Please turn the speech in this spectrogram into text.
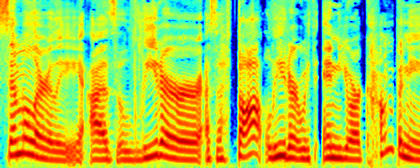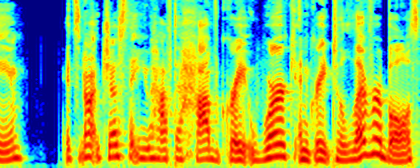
Similarly, as a leader, as a thought leader within your company, it's not just that you have to have great work and great deliverables,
